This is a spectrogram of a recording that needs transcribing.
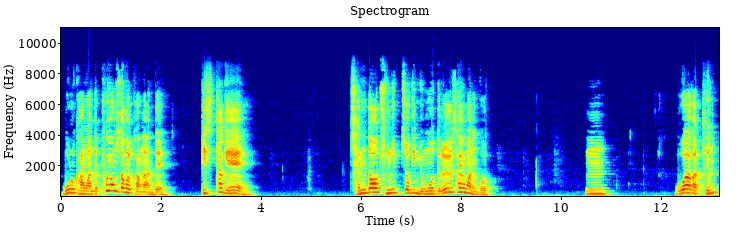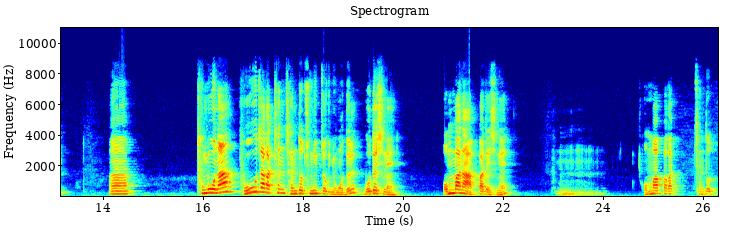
뭘 강화한데? 포용성을 강화한데 비슷하게 젠더 중립적인 용어들을 사용하는 것. 음, 뭐와 같은 어, 부모나 보호자 같은 젠더 중립적인 용어들 뭐 대신에? 엄마나 아빠 대신에? 음, 엄마 아빠가 젠더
